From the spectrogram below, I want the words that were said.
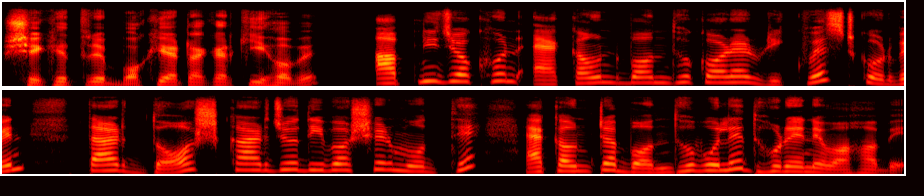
সেক্ষেত্রে বকেয়া টাকার কি হবে? আপনি যখন অ্যাকাউন্ট বন্ধ করার রিকোয়েস্ট করবেন তার দশ কার্য দিবসের মধ্যে অ্যাকাউন্টটা বন্ধ বলে ধরে নেওয়া হবে।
